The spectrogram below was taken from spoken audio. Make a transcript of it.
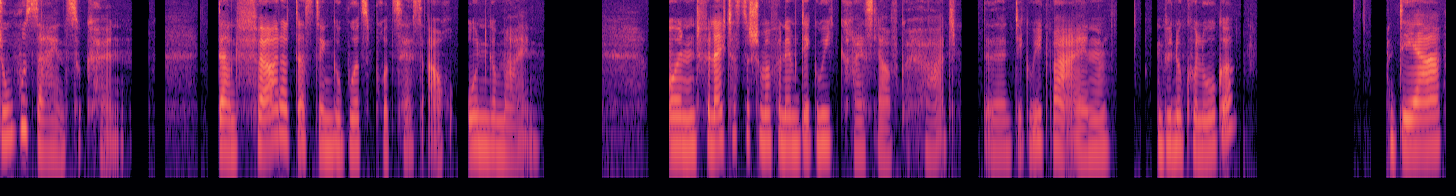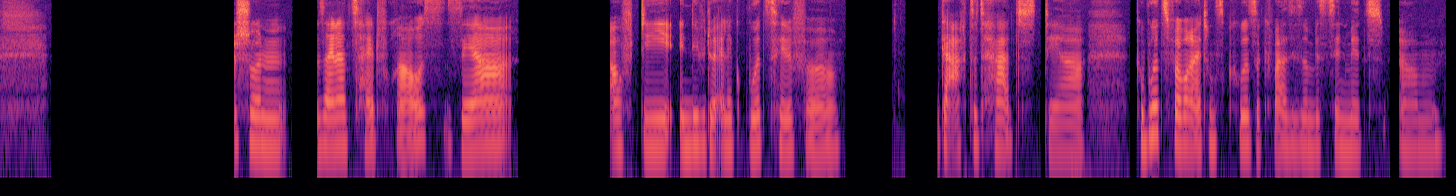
du sein zu können, dann fördert das den Geburtsprozess auch ungemein. Und vielleicht hast du schon mal von dem Dick-Reed-Kreislauf gehört. Der Dick Reed war ein Gynäkologe, der schon seiner Zeit voraus sehr auf die individuelle Geburtshilfe geachtet hat, der Geburtsvorbereitungskurse quasi so ein bisschen mit ähm,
